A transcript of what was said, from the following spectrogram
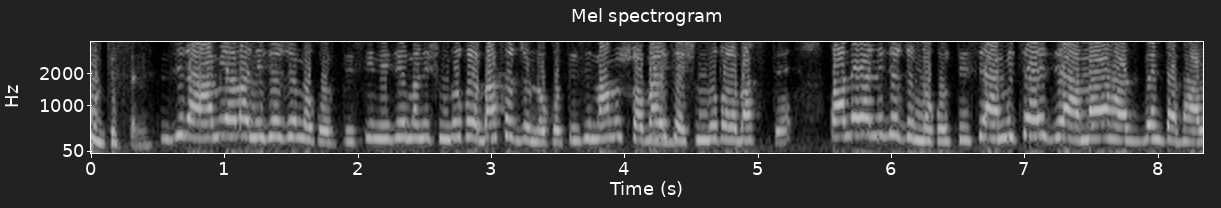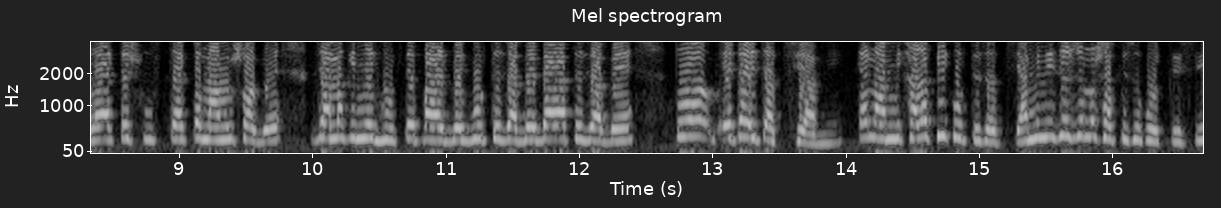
করতেছেন। যে না আমি আমার নিজের জন্য করতেছি নিজে মানে সুন্দর করে বাঁচার জন্য করতেছি মানুষ সবাই চায় সুন্দর করে বাঁচতে তো আমি আমার নিজের জন্য করতেছি। আমি চাই যে আমার হাজবেন্ডটা ভালো একটা সুস্থ একটা মানুষ হবে যে আমাকে নিয়ে ঘুরতে পারবে ঘুরতে যাবে বেড়াতে যাবে তো এটাই চাচ্ছি আমি। কেন? আমি খারাপই করতে চাচ্ছি। আমি নিজের জন্য সবকিছু করতেছি।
